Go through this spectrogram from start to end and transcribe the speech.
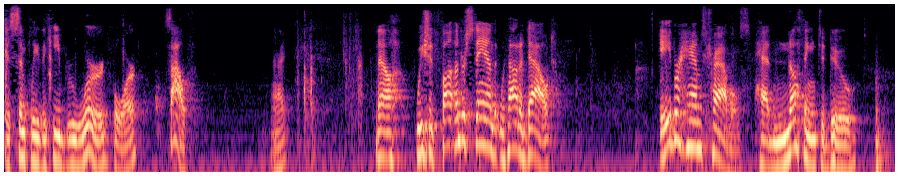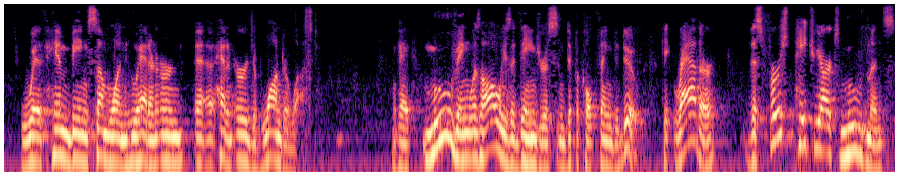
is simply the Hebrew word for south. All right. Now, we should understand that without a doubt, Abraham's travels had nothing to do with him being someone who had an, earned, uh, had an urge of wanderlust. Okay, moving was always a dangerous and difficult thing to do. Okay, rather, this first patriarch's movements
